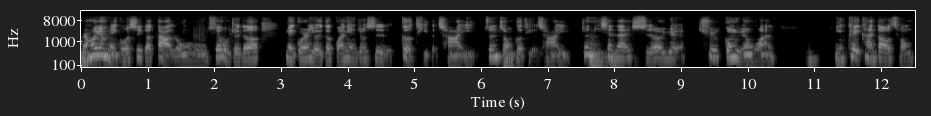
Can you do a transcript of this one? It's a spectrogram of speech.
然后因为美国是一个大熔炉，所以我觉得美国人有一个观念，就是个体的差异，尊重个体的差异。就你现在十二月去公园玩，你可以看到从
